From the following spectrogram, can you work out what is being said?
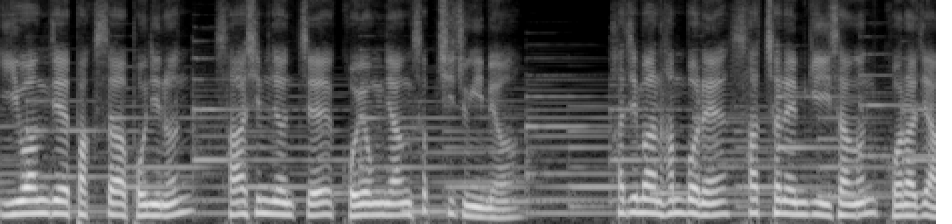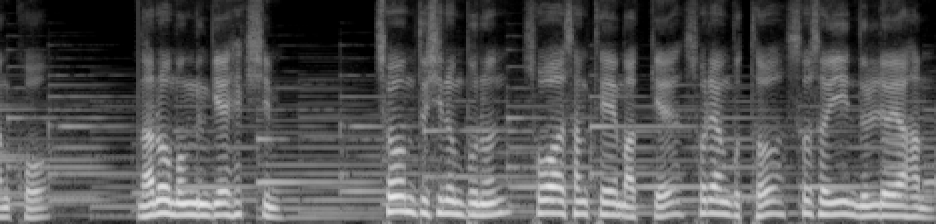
이왕재 박사 본인은 40년째 고용량 섭취 중이며 하지만 한 번에 4000mg 이상은 권하지 않고 나눠 먹는 게 핵심. 처음 드시는 분은 소화 상태에 맞게 소량부터 서서히 늘려야 함.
